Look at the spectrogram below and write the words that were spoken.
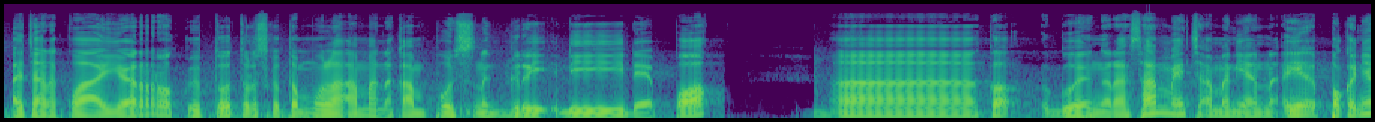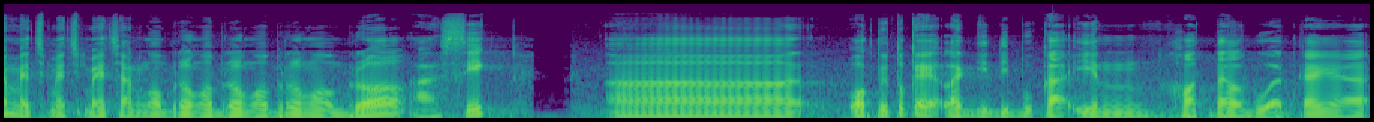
acara choir waktu itu terus ketemu lah sama anak kampus negeri di Depok eh kok gue ngerasa match sama nih anak iya pokoknya match match matchan ngobrol-ngobrol ngobrol-ngobrol asik eh waktu itu kayak lagi dibukain hotel buat kayak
